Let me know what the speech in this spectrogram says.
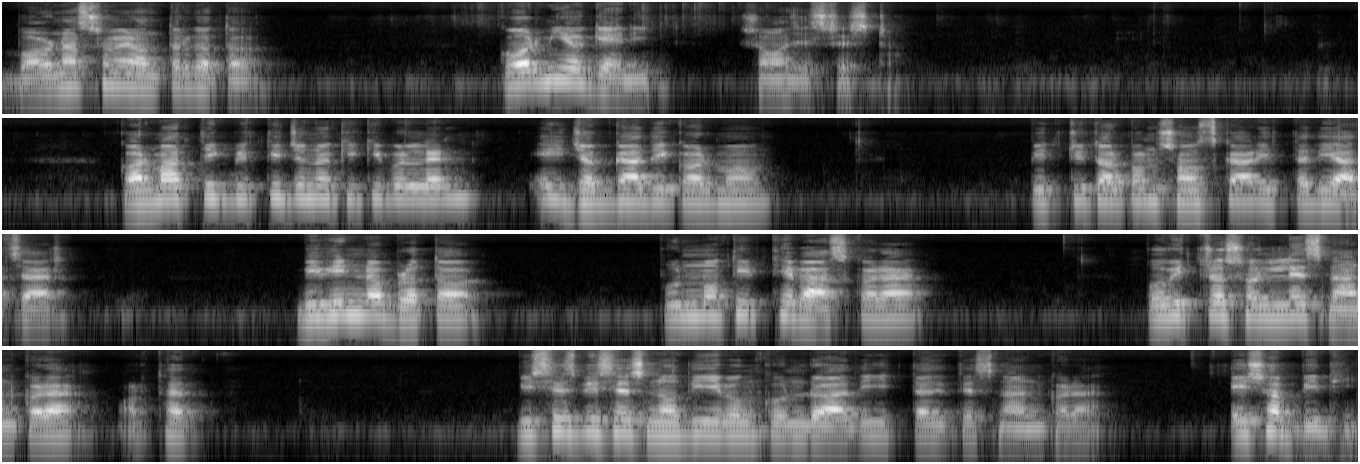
বর্ণাশ্রমের অন্তর্গত কর্মী ও জ্ঞানী সমাজের শ্রেষ্ঠ। কর্মাত্মিক বৃত্তির জন্য কি কি বললেন? এই যজ্ঞাদি কর্ম, পিতৃতর্পণ সংস্কার ইত্যাদি আচার, বিভিন্ন ব্রত, পুণ্যতীর্থে বাস করা, পবিত্র শরীরে স্নান করা, অর্থাৎ বিশেষ বিশেষ নদী এবং কুণ্ড আদি ইত্যাদিতে স্নান করা, এইসব বিধি।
